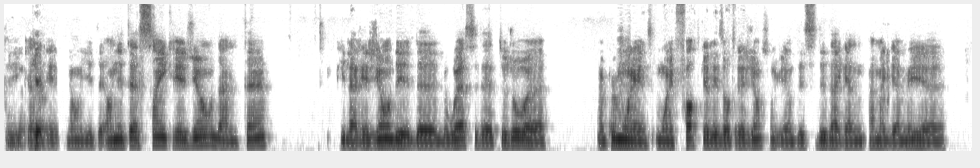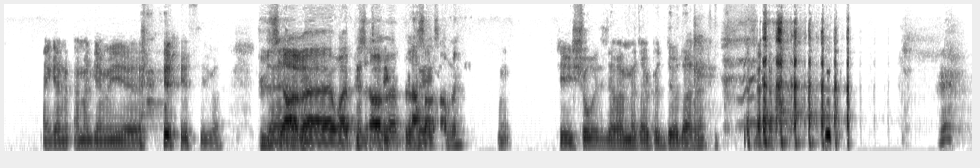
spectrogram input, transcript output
C'est quatre régions. on était cinq régions dans le temps. Puis la région de, l'Ouest était toujours euh, un peu moins, moins forte que les autres régions. Ils ont décidé d'amalgamer amalgamer, plusieurs, ouais, plusieurs places ensemble. C'est chaud, ils devraient mettre un peu de déodorant.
